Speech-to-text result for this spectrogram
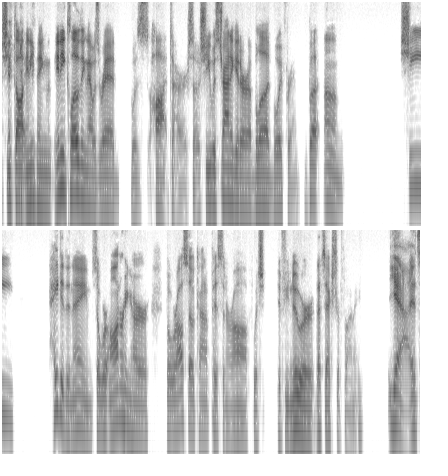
She thought anything any clothing that was red was hot to her. So she was trying to get her a blood boyfriend. But um she hated the name. So we're honoring her, but we're also kind of pissing her off, which if you knew her, that's extra funny. Yeah, it's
